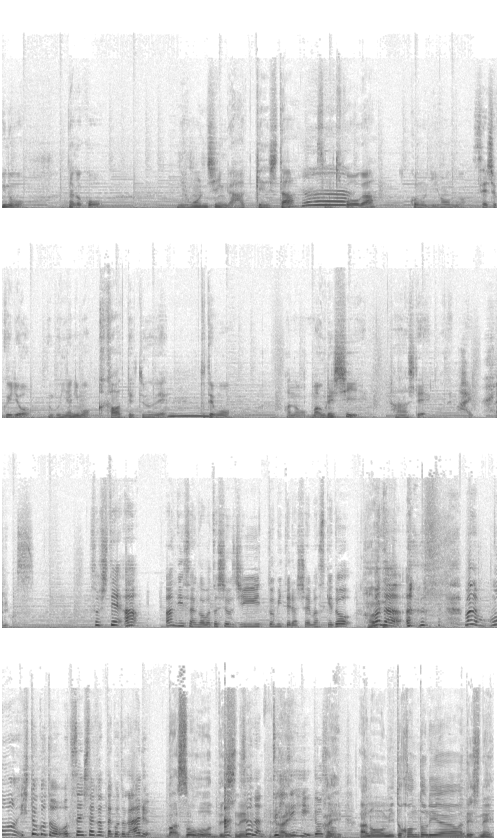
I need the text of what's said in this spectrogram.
いうのもなんかこう日本人が発見したその機構がこの日本の生殖医療の分野にも関わっているというので、うん。とてもあの、まあ嬉しい話で、はい。はい。あります。そしてあアンディさんが私をじーっと見てらっしゃいますけど、はい。まだ まだもう一言お伝えしたかったことがある？まあそうですね。あそうなんぜひはい。ぜひどうぞ。はい、あのミトコンドリアはですね、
